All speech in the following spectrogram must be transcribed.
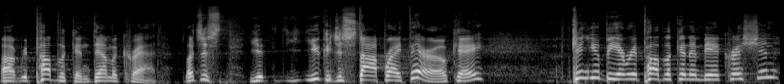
Uh, Republican, Democrat. Let's just, you, you could just stop right there, okay? Can you be a Republican and be a Christian?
